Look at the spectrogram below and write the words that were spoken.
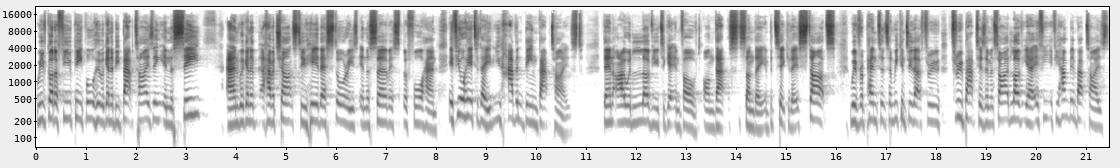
we've got a few people who are going to be baptizing in the sea, and we're going to have a chance to hear their stories in the service beforehand. If you're here today, you haven't been baptized, then I would love you to get involved on that Sunday in particular. It starts with repentance, and we can do that through through baptism. And so I'd love, yeah, if you if you haven't been baptized,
